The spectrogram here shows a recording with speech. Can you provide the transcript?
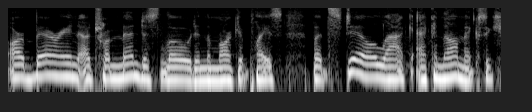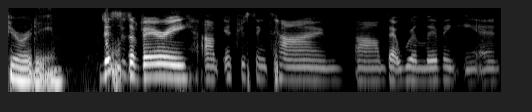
are bearing a tremendous tremendous load in the marketplace, but still lack economic security. This is a very um, interesting time um, that we're living in.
